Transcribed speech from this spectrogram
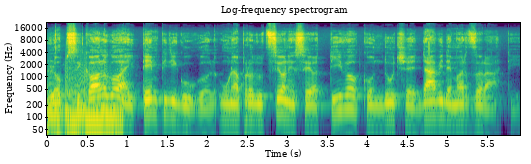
Lo psicologo ai tempi di Google, una produzione SEO attivo conduce Davide Marzorati,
